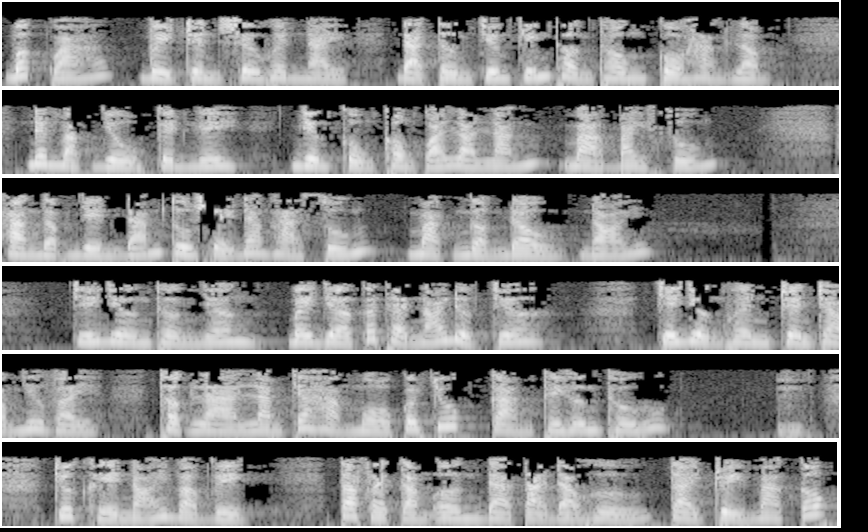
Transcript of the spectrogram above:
Bất quá, vì trình sư huynh này đã từng chứng kiến thần thông của hàng lầm nên mặc dù kinh nghi, nhưng cũng không quá lo lắng mà bay xuống. Hàng lập nhìn đám tu sĩ đang hạ xuống, mặt ngẩng đầu, nói. Chỉ dường thường nhân, bây giờ có thể nói được chưa? Chỉ dừng huynh trình trọng như vậy, thật là làm cho hạng mộ có chút cảm thấy hứng thú. Trước khi nói vào việc, ta phải cảm ơn đà tạ đạo hữu tại trụy ma cốc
